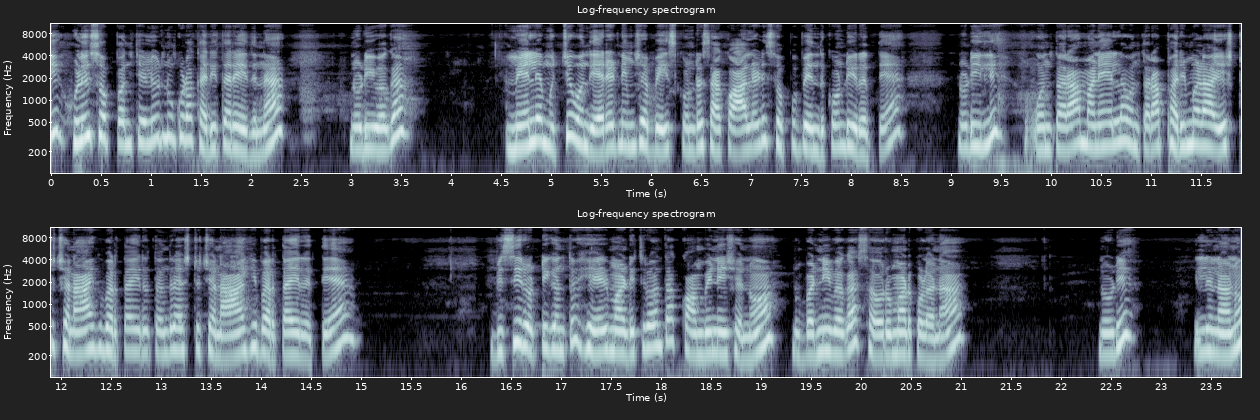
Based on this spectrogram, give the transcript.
ಈ ಹುಳಿ ಸೊಪ್ಪು ಅಂತೇಳಿನೂ ಕೂಡ ಕರೀತಾರೆ ಇದನ್ನು. ನೋಡಿ ಇವಾಗ ಮೇಲೆ ಮುಚ್ಚಿ ಒಂದು ಎರಡು ನಿಮಿಷ ಬೇಯಿಸ್ಕೊಂಡ್ರೆ ಸಾಕು. ಆಲ್ರೆಡಿ ಸೊಪ್ಪು ಬೆಂದ್ಕೊಂಡು ಇರುತ್ತೆ ನೋಡಿ ಇಲ್ಲಿ ಒಂಥರ ಮನೆಯೆಲ್ಲ ಒಂಥರ ಪರಿಮಳ ಎಷ್ಟು ಚೆನ್ನಾಗಿ ಬರ್ತಾ ಇರುತ್ತೆ ಅಂದರೆ ಅಷ್ಟು ಚೆನ್ನಾಗಿ ಬರ್ತಾ ಇರುತ್ತೆ. ಬಿಸಿ ರೊಟ್ಟಿಗಂತೂ ಹೇಳಿ ಮಾಡಿತಿರುವಂಥ ಕಾಂಬಿನೇಷನು. ಬನ್ನಿ ಇವಾಗ ಸರ್ವ್ ಮಾಡ್ಕೊಳ್ಳೋಣ. ನೋಡಿ, ಇಲ್ಲಿ ನಾನು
